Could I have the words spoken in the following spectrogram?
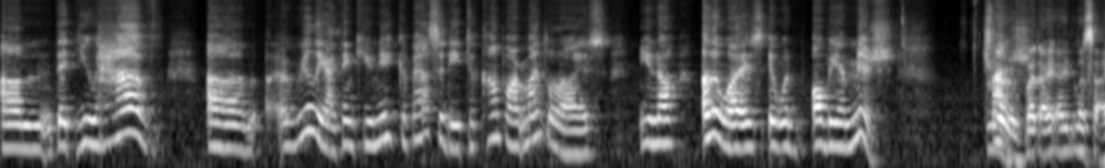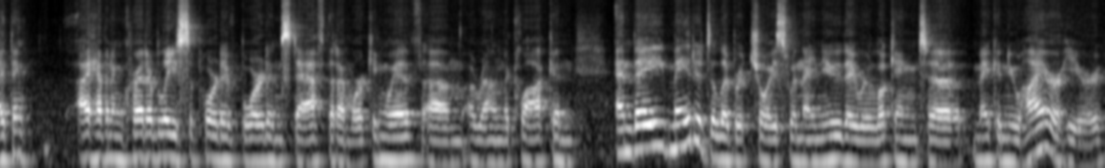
um, that you have um, a really, I think, unique capacity to compartmentalize. You know, otherwise it would all be a mish. True, Mash. but I, I listen. I think I have an incredibly supportive board and staff that I'm working with um, around the clock, and and they made a deliberate choice when they knew they were looking to make a new hire here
